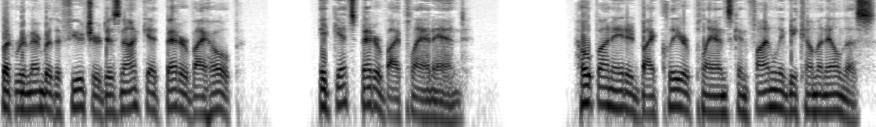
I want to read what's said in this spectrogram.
But remember the future does not get better by hope. It gets better by plan and Hope unaided by clear plans can finally become an illness.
